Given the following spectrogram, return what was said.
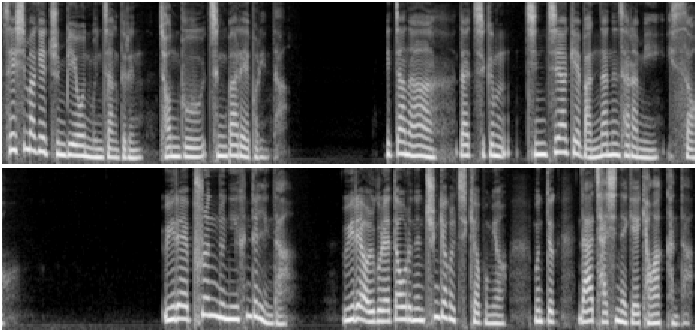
세심하게 준비해온 문장들은 전부 증발해버린다. 있잖아, 나 지금 진지하게 만나는 사람이 있어. 윌의 푸른 눈이 흔들린다. 윌의 얼굴에 떠오르는 충격을 지켜보며 문득 나 자신에게 경악한다.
